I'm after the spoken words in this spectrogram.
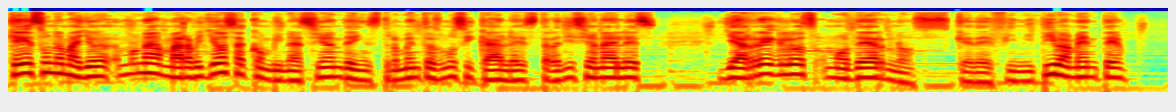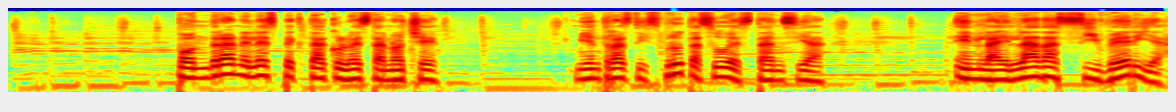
Que es una, mayor- una maravillosa combinación de instrumentos musicales tradicionales y arreglos modernos que definitivamente pondrán el espectáculo esta noche mientras disfruta su estancia en la helada Siberia.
